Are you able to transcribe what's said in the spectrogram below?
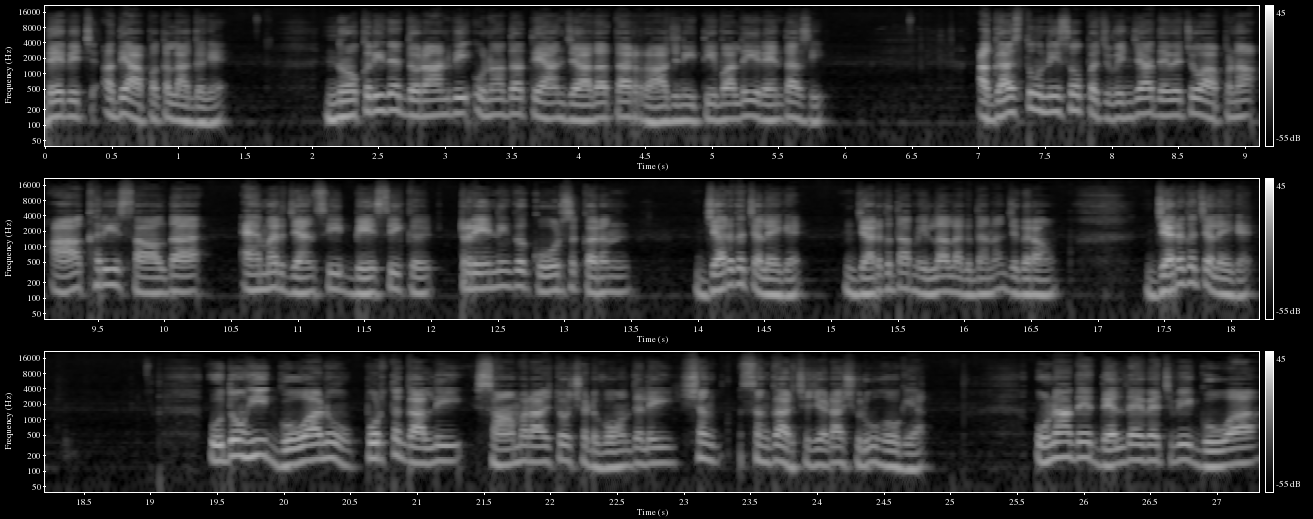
ਦੇ ਵਿੱਚ ਅਧਿਆਪਕ ਲੱਗ ਗਏ। ਨੌਕਰੀ ਦੇ ਦੌਰਾਨ ਵੀ ਉਹਨਾਂ ਦਾ ਧਿਆਨ ਜ਼ਿਆਦਾਤਰ ਰਾਜਨੀਤੀ ਵੱਲ ਹੀ ਰਹਿੰਦਾ ਸੀ। ਅਗਸਤ 1955 ਦੇ ਵਿੱਚ ਉਹ ਆਪਣਾ ਆਖਰੀ ਸਾਲ ਦਾ ਐਮਰਜੈਂਸੀ ਬੇਸਿਕ ਟ੍ਰੇਨਿੰਗ ਕੋਰਸ ਕਰਨ ਜਰਗ ਚਲੇ ਗਏ। ਜਰਗ ਦਾ ਮੇਲਾ ਲੱਗਦਾ ਨਾ ਜਗਰਾਉਂ। ਜਰਗ ਚਲੇ ਗਏ। ਉਦੋਂ ਹੀ ਗੋਆ ਨੂੰ ਪੁਰਤਗਾਲੀ ਸਾਮਰਾਜ ਤੋਂ ਛਡਵਾਉਣ ਦੇ ਲਈ ਸੰਘਰਸ਼ ਜਿਹੜਾ ਸ਼ੁਰੂ ਹੋ ਗਿਆ। ਉਹਨਾਂ ਦੇ ਦਿਲ ਦੇ ਵਿੱਚ ਵੀ ਗੋਆ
